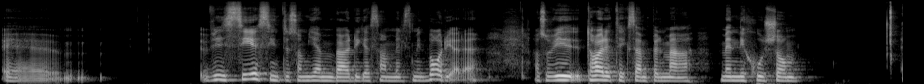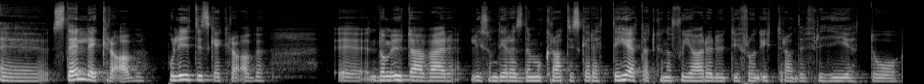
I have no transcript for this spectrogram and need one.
eh, vi ses inte som jämbördiga samhällsmedborgare. Alltså vi tar ett exempel med människor som ställer krav, politiska krav. Eh, de utövar liksom deras demokratiska rättighet att kunna få göra det utifrån yttrandefrihet och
